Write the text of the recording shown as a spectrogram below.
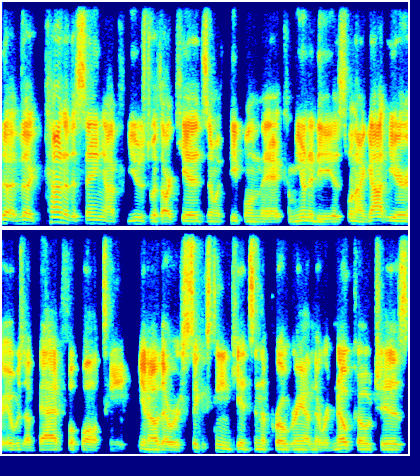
the the kind of the saying I've used with our kids and with people in the community is when I got here, it was a bad football team. You know, there were 16 kids in the program, there were no coaches,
